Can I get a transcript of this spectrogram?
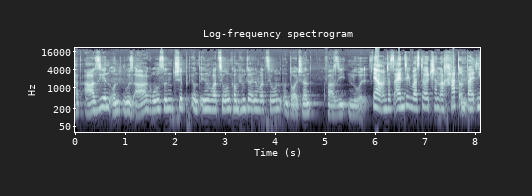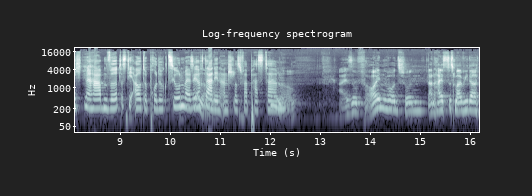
hat Asien und USA große Chip- und Innovation, Computerinnovation und Deutschland quasi null. Ja, und das Einzige, was Deutschland noch hat und bald nicht mehr haben wird, ist die Autoproduktion, weil sie auch Genau. da den Anschluss verpasst haben. Genau. Also freuen wir uns schon. Dann heißt es mal wieder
